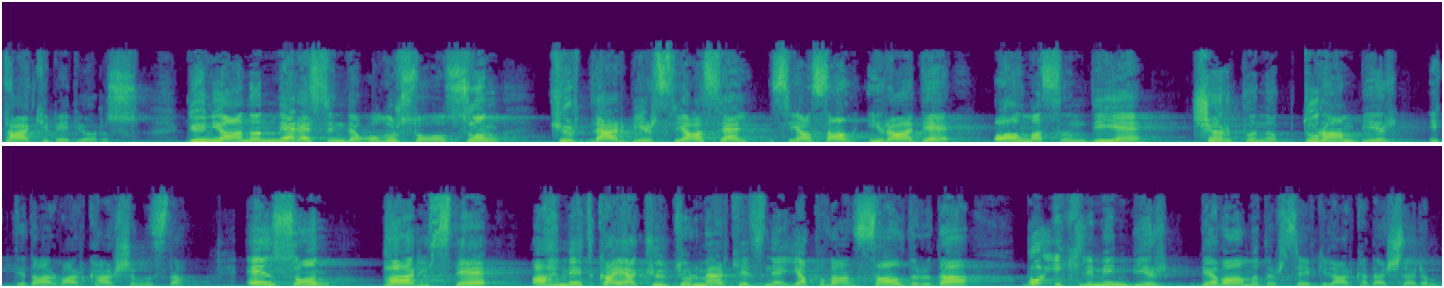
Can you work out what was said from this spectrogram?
takip ediyoruz. Dünyanın neresinde olursa olsun Kürtler bir siyasal siyasal irade olmasın diye çırpınıp duran bir iktidar var karşımızda. En son Paris'te Ahmet Kaya Kültür Merkezi'ne yapılan saldırıda bu iklimin bir devamıdır sevgili arkadaşlarım.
